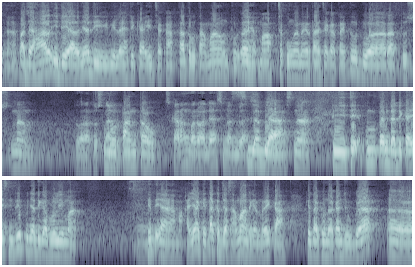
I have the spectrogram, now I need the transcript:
Nah, padahal idealnya di wilayah DKI Jakarta terutama untuk eh maaf cekungan air tanah Jakarta itu 206 206 sumur pantau. Sekarang baru ada 19. 19. Nah, di Pemda DKI sendiri punya 35. Hmm. Gitu ya, makanya kita kerjasama dengan mereka. Kita gunakan juga eh,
